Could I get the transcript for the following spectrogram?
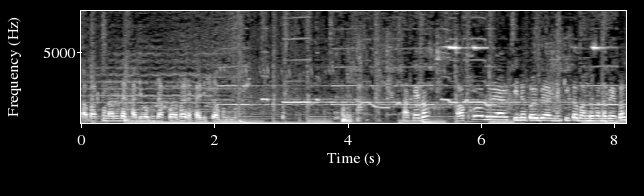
চাপাত খুন্দাটো দেখাই দিব পিছে আকৌ এবাৰ দেখাই দিছোঁ আপোনালোক তাকেতো সকলোৱে আৰু কিনো কৰিবি আৰু নে কি কয় বন্ধু বান্ধৱী অকল?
